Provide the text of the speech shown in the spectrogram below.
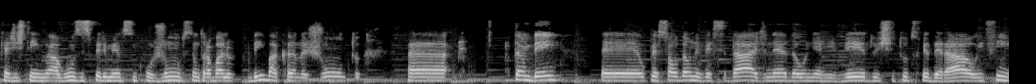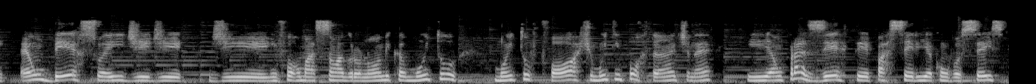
que a gente tem alguns experimentos em conjunto, tem um trabalho bem bacana junto. Uh, também é, o pessoal da universidade, né, da UNRV, do Instituto Federal, enfim, é um berço aí de, de, de informação agronômica muito, muito forte, muito importante, né? E é um prazer ter parceria com vocês.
